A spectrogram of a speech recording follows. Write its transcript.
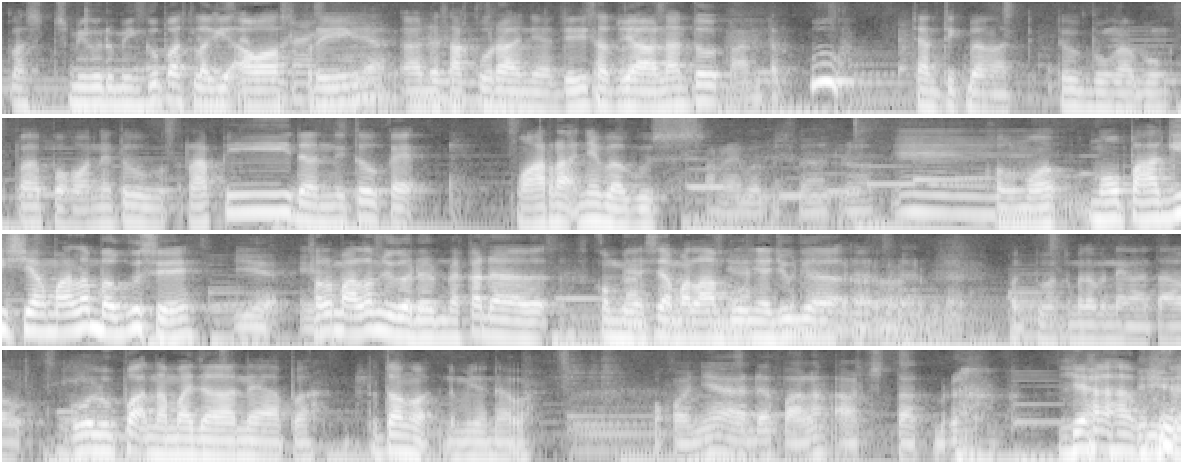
Pas seminggu dua minggu pas lagi awal spring Iya. ada sakuranya. Jadi satu jalanan tuh Mantep. Uh, cantik banget. Itu bunga-bunga apa pohonnya tuh rapi dan itu kayak warnanya bagus. Warnanya bagus banget bro. Hmm. Kalau mau mau pagi siang malam bagus ya. Iya. iya. Soalnya malam juga ada mereka ada kombinasi sama lampunya Iya, juga. benar, benar, benar, Buat buat teman-teman yang nggak tahu. Gue lupa nama jalannya apa. Lu tau nggak nama jalannya apa? Pokoknya ada Palang Outstad bro. Ya bisa.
